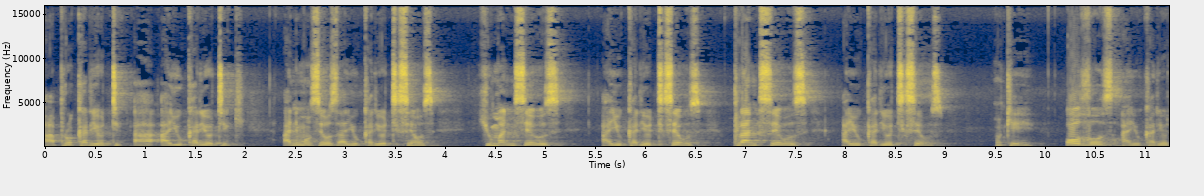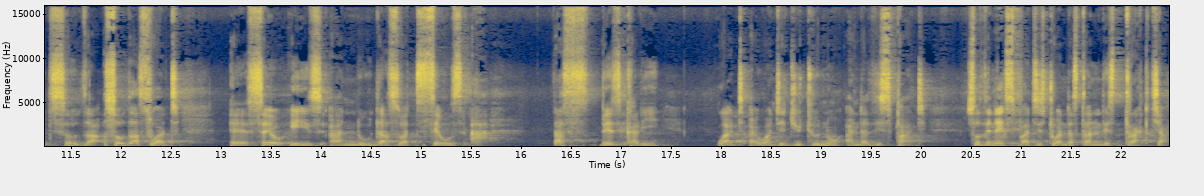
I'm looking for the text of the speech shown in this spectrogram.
are prokaryotic, are eukaryotic. Animal cells are eukaryotic cells. Human cells are eukaryotic cells. Plant cells are eukaryotic cells. Okay, all those are eukaryotic cells. That, so that's what a cell is, and that's what cells are. That's basically what I wanted you to know under this part. So the next part is to understand the structure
